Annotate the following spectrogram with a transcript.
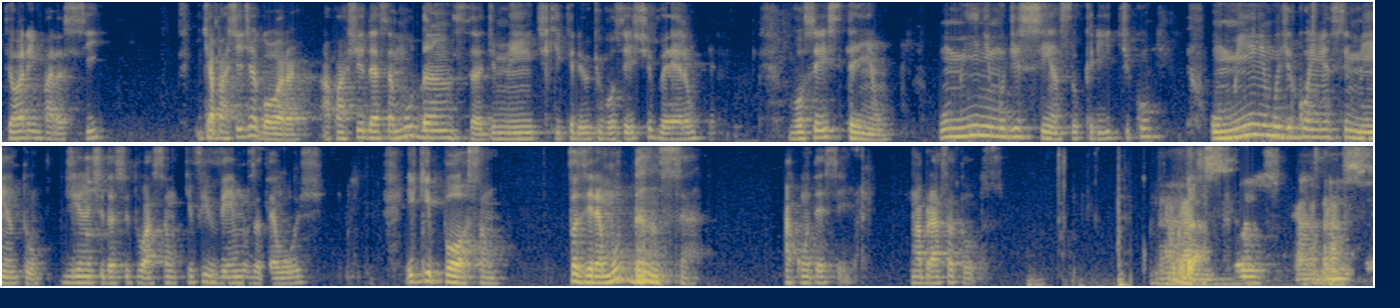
que orem para si. E que a partir de agora, a partir dessa mudança de mente que creio que vocês tiveram, vocês tenham um mínimo de senso crítico, um mínimo de conhecimento diante da situação que vivemos até hoje e que possam fazer a mudança acontecer. Um abraço a todos. Um abraço. Um abraço.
